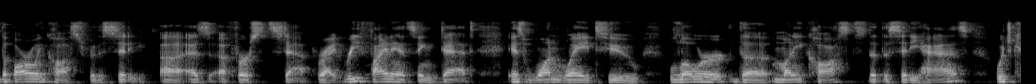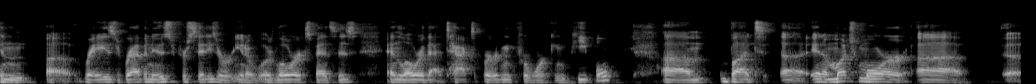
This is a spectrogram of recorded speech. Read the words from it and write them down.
the borrowing costs for the city uh, as a first step, right? Refinancing debt is one way to lower the money costs that the city has, which can uh, raise revenues for cities or, you know, or lower expenses and lower that tax burden for working people. Um, but uh, in a much more uh, uh,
